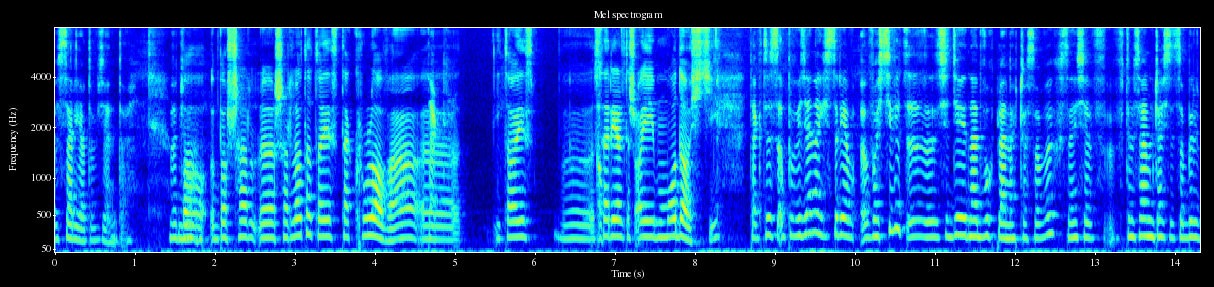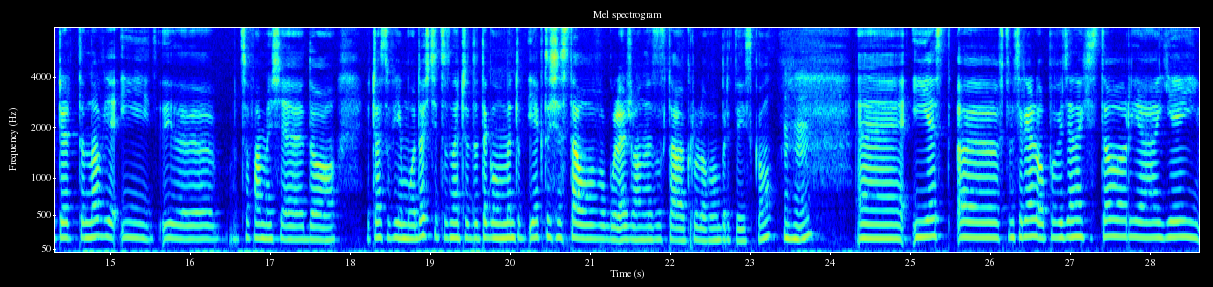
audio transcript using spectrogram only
y, serio to wzięte. Znaczy, Bo, bo Char- e, Charlotte to jest ta królowa e, Tak. i to jest e, serial też o jej młodości. Tak, to jest opowiedziana historia, właściwie się dzieje na dwóch planach czasowych, w sensie w, w tym samym czasie co Bridgertonowie i y, cofamy się do czasów jej młodości, to znaczy do tego momentu, jak to się stało w ogóle, że ona została królową brytyjską. Mhm. E, I jest e, w tym serialu opowiedziana historia jej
